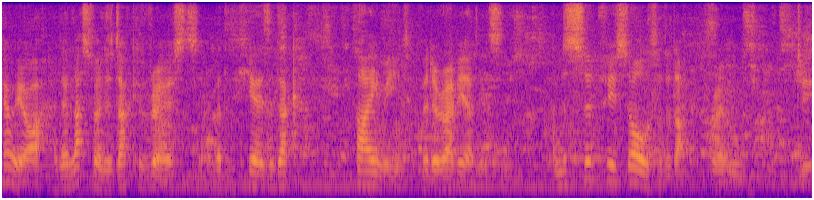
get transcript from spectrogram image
Here we are. The last one is duck wrist, but here is the duck thigh meat with the raviolis. And the soup is also the duck from the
